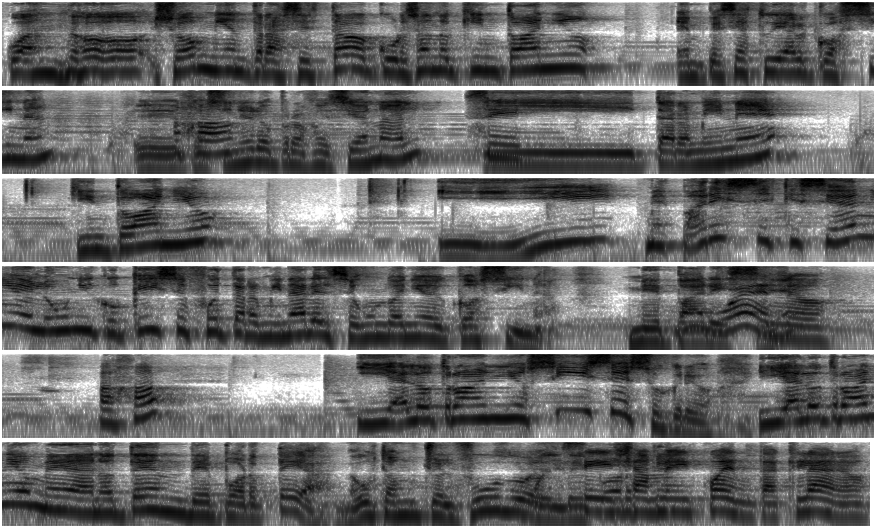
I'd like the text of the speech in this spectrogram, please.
Cuando yo, mientras estaba cursando quinto año, empecé a estudiar cocina, eh, cocinero profesional. Sí. Y terminé quinto año y me parece que ese año lo único que hice fue terminar el segundo año de cocina. Me parece. Bueno. Ajá. Y al otro año sí hice eso, creo. Y al otro año me anoté en Deportea. Me gusta mucho el fútbol, el Sí, ya me di cuenta, claro.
